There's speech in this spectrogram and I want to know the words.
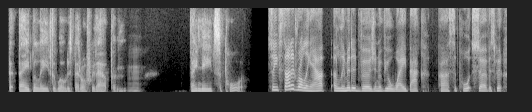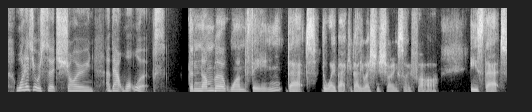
that they believe the world is better off without them, mm-hmm. they need support. So you've started rolling out a limited version of your way back uh, support service, but what has your research shown about what works? The number one thing that the way back evaluation is showing so far is that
